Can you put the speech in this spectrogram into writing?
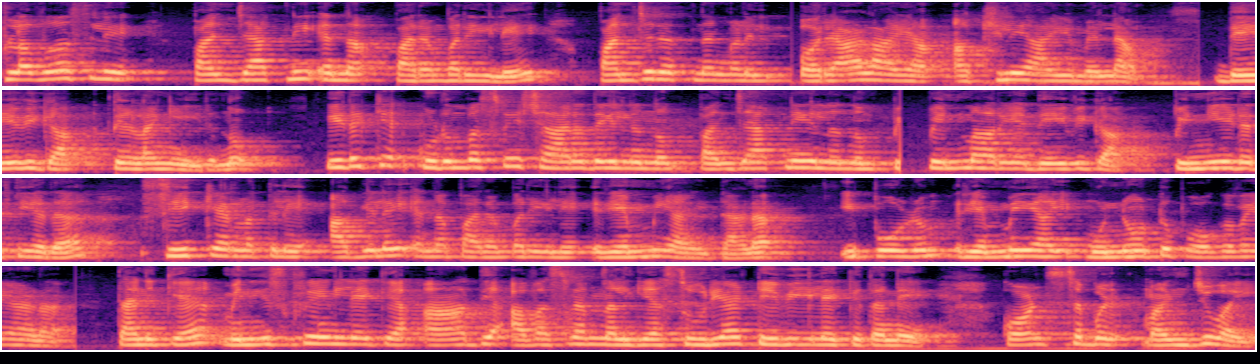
ഫ്ലവേഴ്സിലെ പഞ്ചാഗ്നി എന്ന പരമ്പരയിലെ പഞ്ചരത്നങ്ങളിൽ ഒരാളായ അഖിലയായുമെല്ലാം ദേവിക തിളങ്ങിയിരുന്നു. ഇടയ്ക്ക് കുടുംബശ്രീ ശാരദയിൽ നിന്നും പഞ്ചാഗ്നിയിൽ നിന്നും പിന്മാറിയ ദേവിക പിന്നീടെത്തിയത് സി കേരളത്തിലെ അഖിലെ എന്ന പരമ്പരയിലെ രമ്യയായിട്ടാണ്. ഇപ്പോഴും രമ്യയായി മുന്നോട്ടു പോകവെയാണ് തനിക്ക് മിനി സ്ക്രീനിലേക്ക് ആദ്യ അവസരം നൽകിയ സൂര്യ ടി വിയിലേക്ക് തന്നെ കോൺസ്റ്റബിൾ മഞ്ജുവായി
